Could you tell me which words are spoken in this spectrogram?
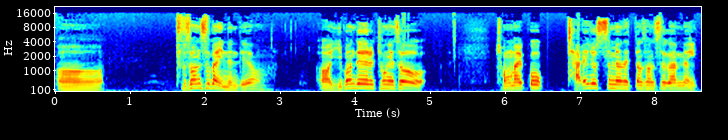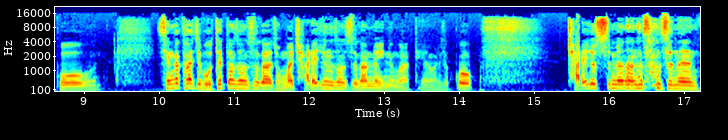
어, 두 선수가 있는데요. 어, 이번 대회를 통해서 정말 꼭 잘해줬으면 했던 선수가 한 명 있고, 생각하지 못했던 선수가 정말 잘해주는 선수가 한 명 있는 것 같아요. 그래서 꼭 잘해줬으면 하는 선수는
